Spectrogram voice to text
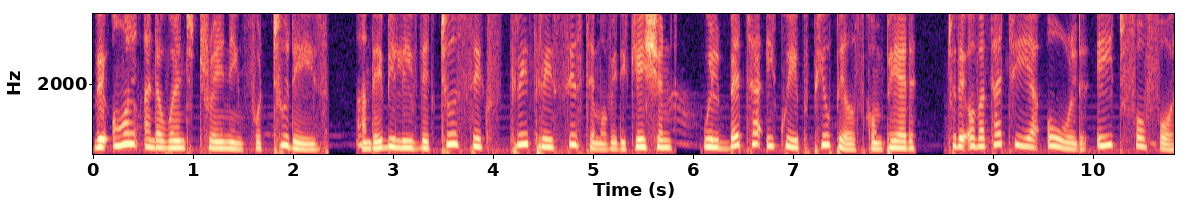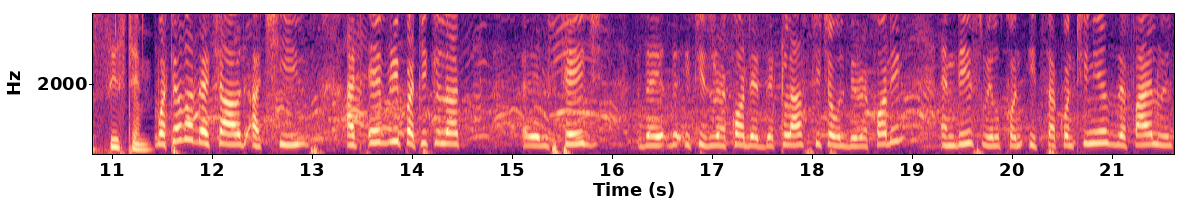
They all underwent training for two days and they believe the 2633 system of education will better equip pupils compared to the over 30 year old 844 system. Whatever the child achieves at every particular uh, stage, the, the, it is recorded. The class teacher will be recording, and this will it's a continuous. The file will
